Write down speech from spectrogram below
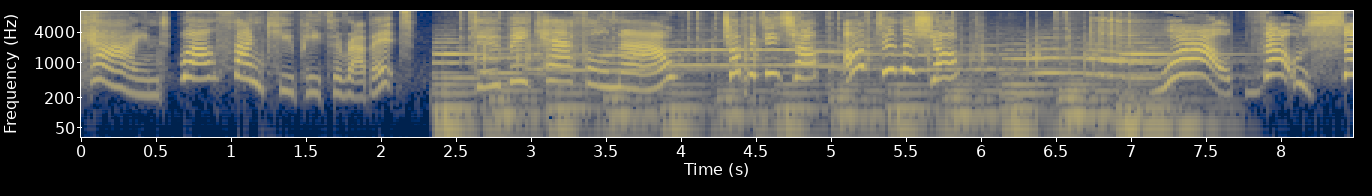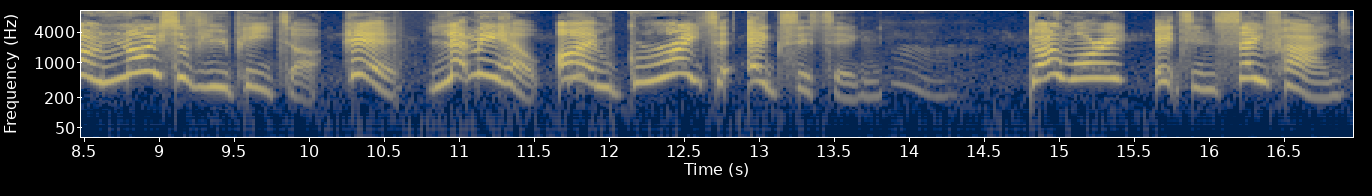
kind. Well, thank you, Peter Rabbit. Do be careful now. Choppity chop, off to the shop. Wow, that was so nice of you, Peter. Here, let me help. I'm great at egg sitting. Don't worry, it's in safe hands.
